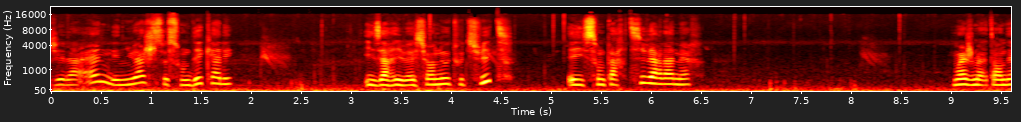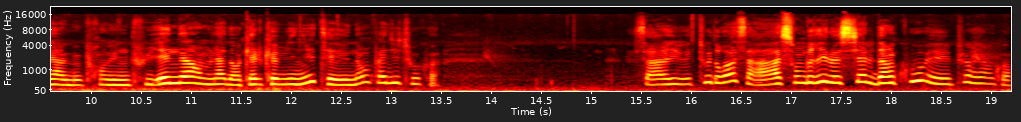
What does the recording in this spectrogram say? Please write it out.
J'ai la haine, les nuages se sont décalés. Ils arrivaient sur nous tout de suite et ils sont partis vers la mer. Moi, je m'attendais à me prendre une pluie énorme là dans quelques minutes et non, pas du tout quoi. Ça arrivait tout droit, ça a assombri le ciel d'un coup et plus rien quoi.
